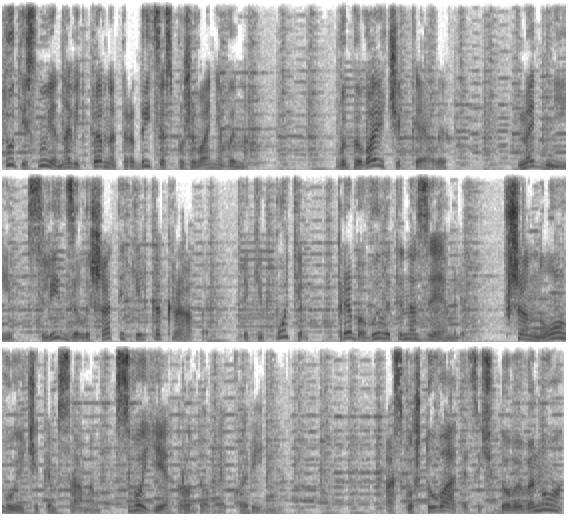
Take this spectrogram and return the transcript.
Тут існує навіть певна традиція споживання вина. Випиваючи келих, на дні слід залишати кілька крапель, які потім треба вилити на землю, вшановуючи тим самим своє родове коріння. А скуштувати це чудове вино,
